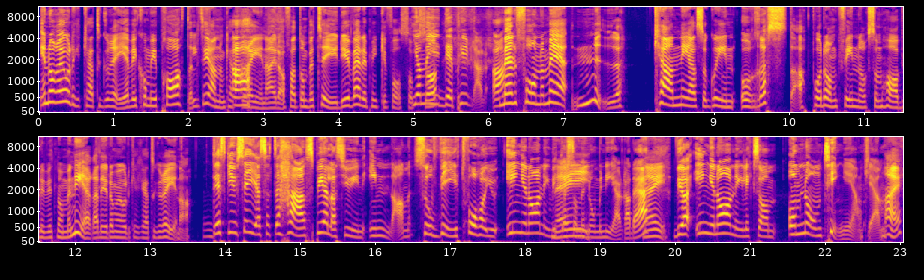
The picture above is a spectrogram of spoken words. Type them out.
i några olika kategorier. Vi kommer ju prata lite grann om kategorierna idag för att de betyder ju väldigt mycket för oss också. Ja men det pirrar. Ja. Men från och med nu kan ni alltså gå in och rösta på de kvinnor som har blivit nominerade i de olika kategorierna. Det ska ju sägas att det här spelas ju in innan, så vi två har ju ingen aning vilka Nej. som är nominerade. Nej. Vi har ingen aning liksom om någonting egentligen. Nej.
